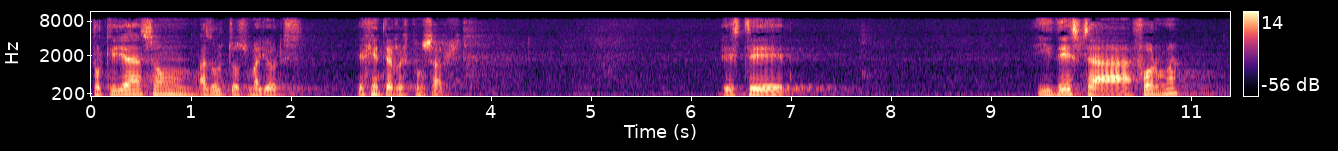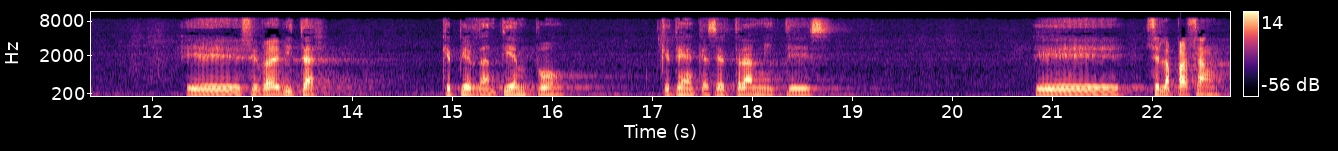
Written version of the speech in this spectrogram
porque ya son adultos mayores, es gente responsable. Este, y de esta forma eh, se va a evitar que pierdan tiempo, que tengan que hacer trámites, eh, se la pasan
